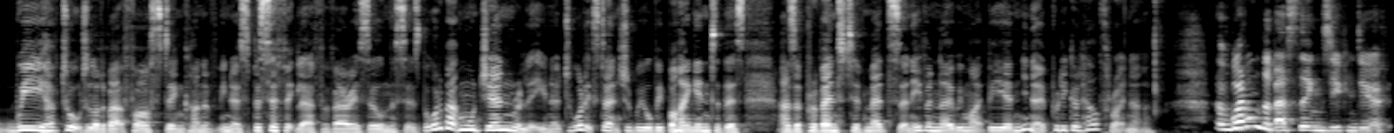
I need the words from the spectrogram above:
we have talked a lot about fasting kind of you know specifically for various illnesses but what about more generally? You know to what extent should we all be buying into this as a preventative medicine even though we might be in you know pretty good health right now? Uh, one of the best things you can do if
